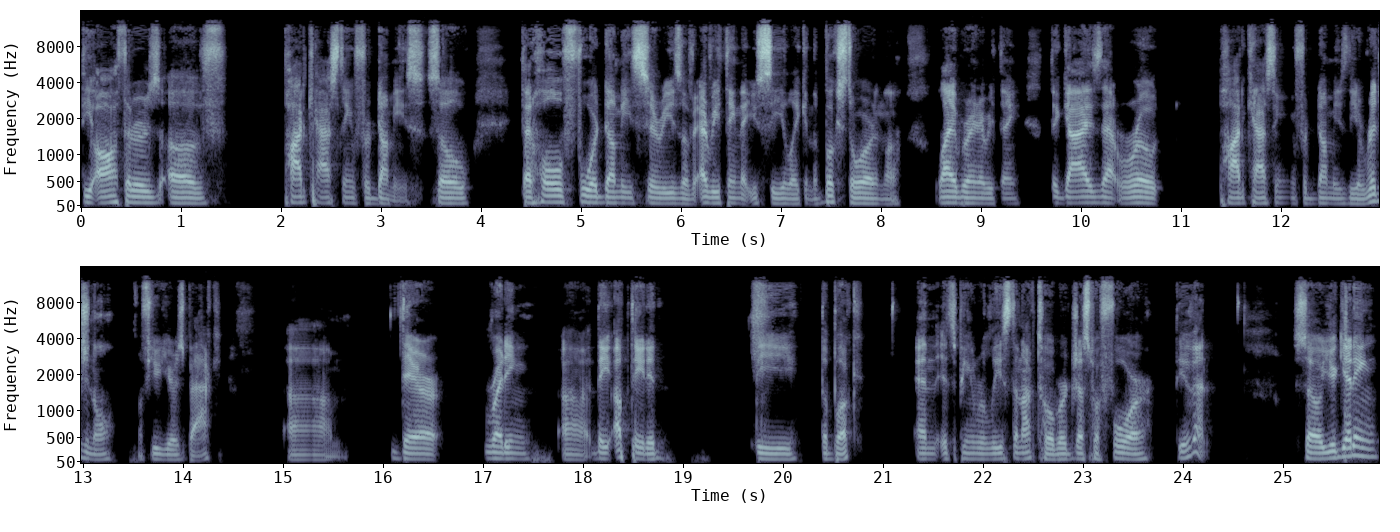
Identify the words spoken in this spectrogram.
the authors of podcasting for dummies. So that whole for dummies series of everything that you see like in the bookstore and the library and everything. The guys that wrote podcasting for dummies, the original a few years back, um, they're writing. Uh, they updated the the book and it's being released in October just before the event. So you're getting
